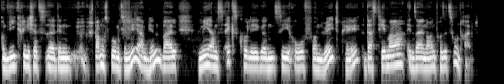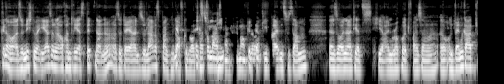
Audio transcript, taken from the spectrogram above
Und wie kriege ich jetzt äh, den Spannungsbogen zu Miriam hin? Weil Miriams Ex-Kollegin CEO von RatePay das Thema in seiner neuen Position treibt. Genau, also nicht nur er, sondern auch Andreas Bittner, ne? also der ja die Solaris Bank mit ja, aufgebaut hat. Solaris Bank, genau. genau ja. Die beiden zusammen äh, sollen halt jetzt hier einen Robo-Advisor äh, und Vanguard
